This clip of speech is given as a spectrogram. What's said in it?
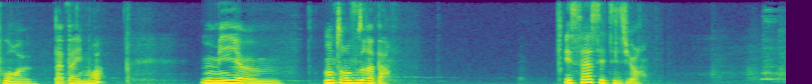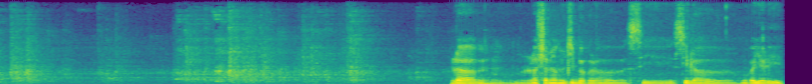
pour euh, papa et moi, mais euh, on t'en voudra pas. Et ça, c'était dur. L'infirmière nous dit bah voilà, c'est là, euh, on va y aller.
